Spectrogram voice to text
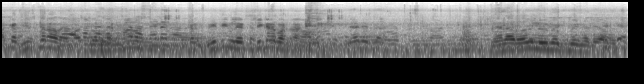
అక్కడ తీసుకురావాలి మీటింగ్ లేట్ టికెట్ పడతాను నెల రోజులు నువ్వు పెట్టిపోయినట్టు కావచ్చు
